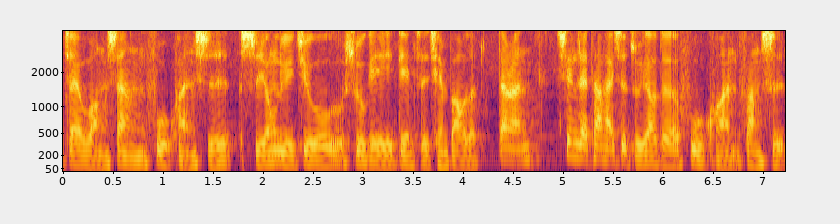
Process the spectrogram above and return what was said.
在网上付款时使用率就输给电子钱包了？当然，现在它还是主要的付款方式，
